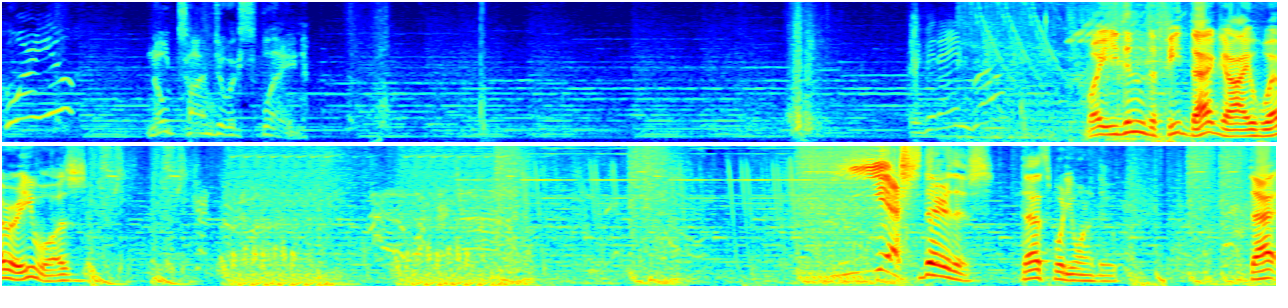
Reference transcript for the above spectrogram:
Who are you? No time to explain. If it ain't broke, Well, you didn't defeat that guy, whoever he was. Yes, there it is. That's what you want to do. That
